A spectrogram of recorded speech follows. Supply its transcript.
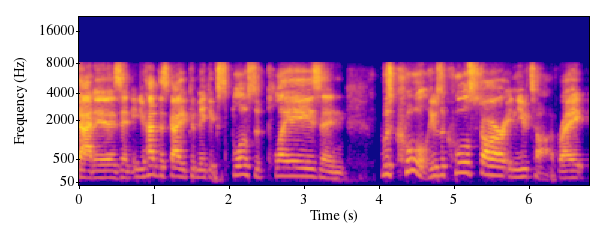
that is. And, and you had this guy who could make explosive plays and was cool. He was a cool star in Utah, right?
